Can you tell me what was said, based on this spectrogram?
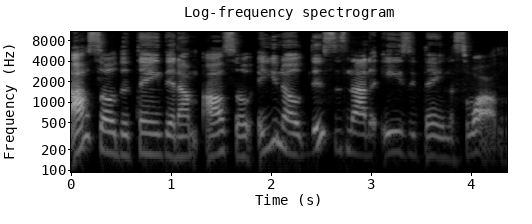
also the thing that i'm also you know this is not an easy thing to swallow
